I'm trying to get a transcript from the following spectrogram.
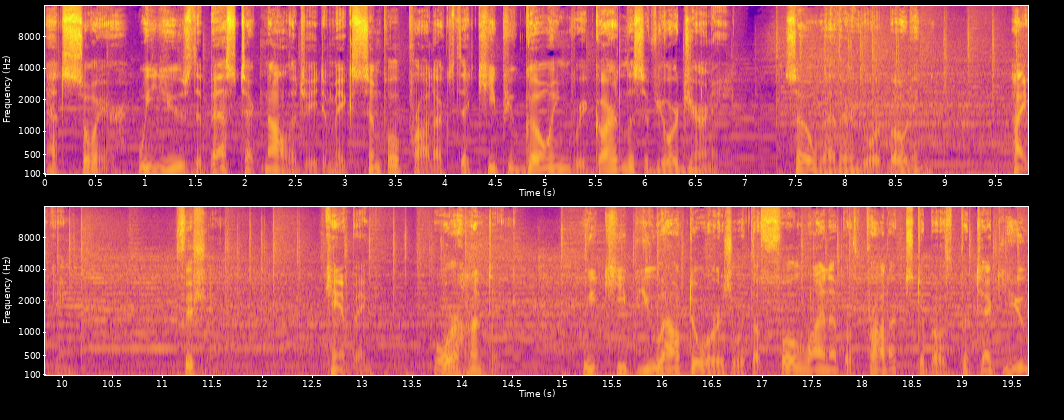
At Sawyer, we use the best technology to make simple products that keep you going regardless of your journey. So whether you're boating, hiking, fishing, camping, or hunting, we keep you outdoors with a full lineup of products to both protect you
